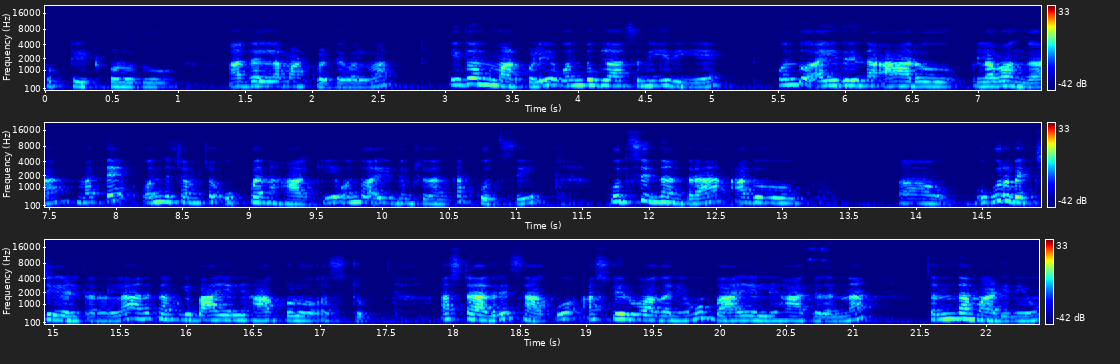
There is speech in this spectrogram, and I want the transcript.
ಕುಟ್ಟಿ ಇಟ್ಕೊಳ್ಳೋದು ಅದೆಲ್ಲ ಮಾಡ್ಕೊಳ್ತೇವಲ್ವ? ಇದೊಂದು ಮಾಡ್ಕೊಳ್ಳಿ. ಒಂದು ಗ್ಲಾಸ್ ನೀರಿಗೆ ಒಂದು ಐದರಿಂದ ಆರು ಲವಂಗ ಮತ್ತು ಒಂದು ಚಮಚ ಉಪ್ಪನ್ನು ಹಾಕಿ ಒಂದು ಐದು ನಿಮಿಷ ತನಕ ಕುದಿಸಿ. ಕುದಿಸಿದ ನಂತರ ಅದು ಉಗುರು ಬೆಚ್ಚಿಗೆ ಹೇಳ್ತಾರಲ್ಲ, ಅಂದರೆ ನಮಗೆ ಬಾಯಲ್ಲಿ ಹಾಕೊಳ್ಳೋ ಅಷ್ಟು. ಅಷ್ಟಾದರೆ ಸಾಕು. ಅಷ್ಟಿರುವಾಗ ನೀವು ಬಾಯಲ್ಲಿ ಹಾಕಿ ಅದನ್ನು ಚಂದ ಮಾಡಿ ನೀವು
